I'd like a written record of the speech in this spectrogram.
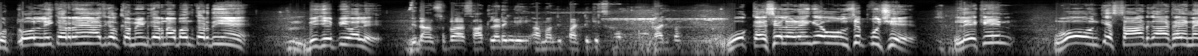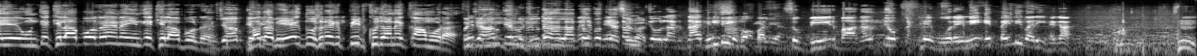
वो ट्रोल नहीं कर रहे हैं आजकल कमेंट करना बंद कर दिए हैं हम्म। बीजेपी वाले। विधानसभा साथ लड़ेंगे आम आदमी पार्टी के साथ भाजपा? वो कैसे लड़ेंगे वो उनसे पूछिए। लेकिन वो उनके साठ गांठ है न ये उनके खिलाफ बोल रहे हैं न इनके खिलाफ बोल रहे पंजाब हैं के मतलब एक दूसरे की पीठ खुजाने का काम हो रहा है पंजाब के मौजूदा हालातों को ਫਿਰ कैसे ਤੁਹਾਨੂੰ बात ਕਿਉਂ ਲੱਗਦਾ ਕਿ ਸਾਨੂੰ ਸੁਖਬੀਰ ਬਾਦਲ ਤੇ ਉਹ ਇਕੱਠੇ ਹੋ ਰਹੇ ਨੇ ਇਹ ਪਹਿਲੀ ਵਾਰੀ ਹੈਗਾ ਹੂੰ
